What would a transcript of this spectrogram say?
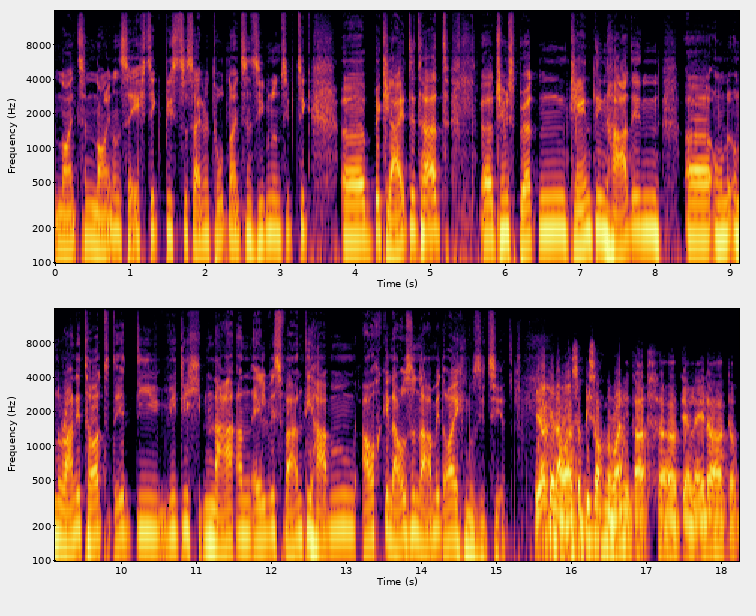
1969 bis zu seinem Tod 1977 äh, begleitet hat, äh, James Burton, Glenn Dean Hardin äh, und, und Ronnie Todd, die, die wirklich nah an Elvis waren, die haben auch genauso nah mit euch musiziert. Ja, genau. Also bis auf den Ronnie Todd, äh, der leider, da,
